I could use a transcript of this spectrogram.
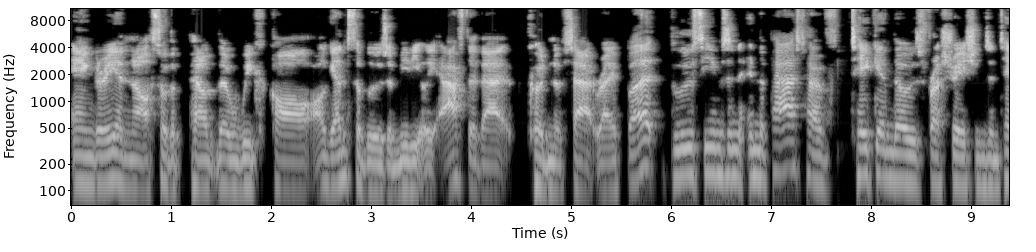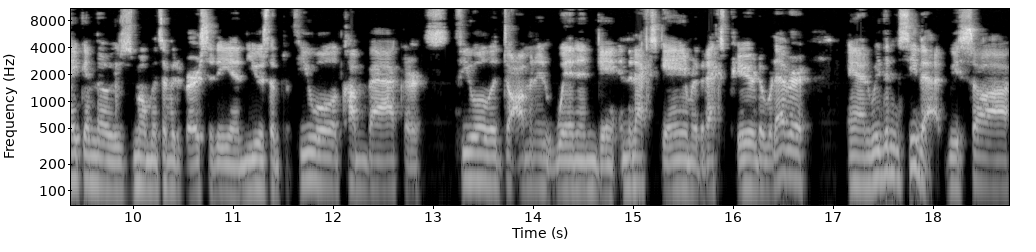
angry, and also the the weak call against the Blues immediately after that couldn't have sat right. But Blues teams in, in the past have taken those frustrations and taken those moments of adversity and used them to fuel a comeback or fuel a dominant win in game in the next game or the next period or whatever. And we didn't see that. We saw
